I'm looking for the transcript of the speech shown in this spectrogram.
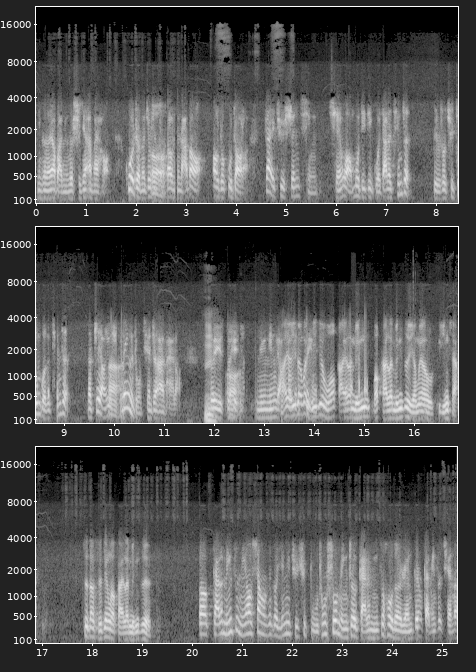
您可能要把您的时间安排好，或者呢，就是哦等到您拿到澳洲护照了，再去申请前往目的地国家的签证，比如说去中国的签证，那这样又是啊另一种签证安排了。嗯所以，所以哦。您您俩还有一个问题，就是我改了名，我改了名字有没有影响？这段时间我改了名字，呃，改了名字，您要向这个移民局去补充说明，这个改了名字后的人跟改名字前呢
